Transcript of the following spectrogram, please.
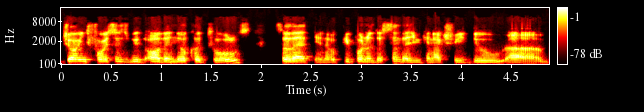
join forces with other no-code tools so that you know people understand that you can actually do um,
